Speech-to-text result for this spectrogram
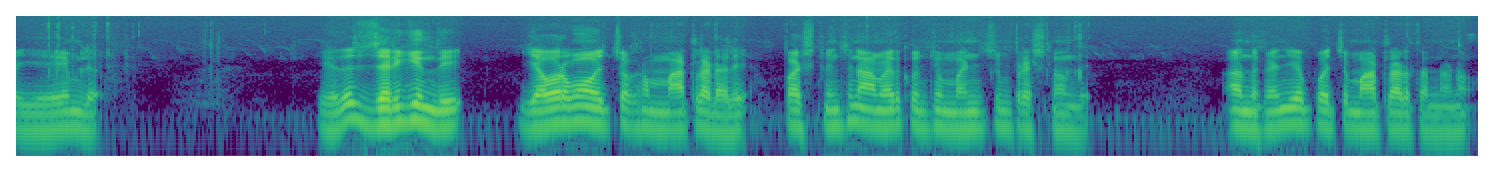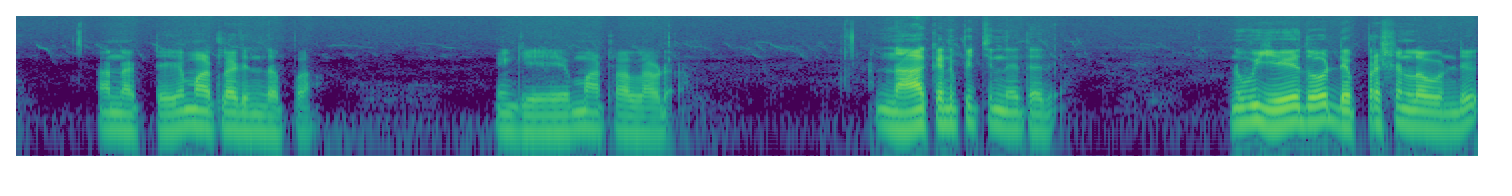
ఏం లేవు. ఏదో జరిగింది ఎవరమో వచ్చి ఒకరు మాట్లాడాలి. ఫస్ట్ నుంచి నా మీద కొంచెం మంచి ఇంప్రెషన్ ఉంది. అందుకని చెప్పి వచ్చి మాట్లాడుతున్నాను. అన్నట్టే మాట్లాడింది తప్ప ఇంకేం మాట్లాడాలి నాకు అనిపించింది అయితే అది. నువ్వు ఏదో డిప్రెషన్లో ఉండి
